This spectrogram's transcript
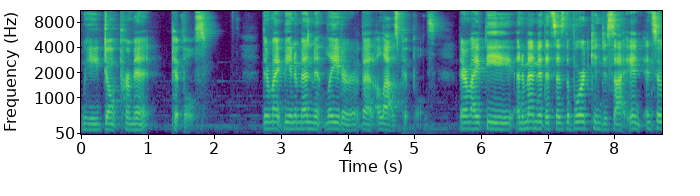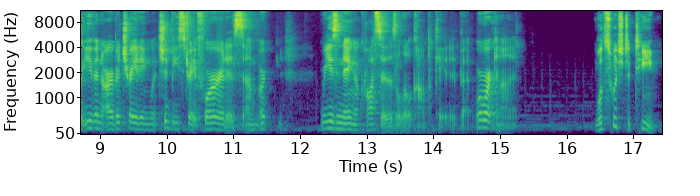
we don't permit pit bulls. There might be an amendment later that allows pit bulls there might be an amendment that says the board can decide. And, and so even arbitrating what should be straightforward is, um, or reasoning across it is a little complicated, but we're working on it. Let's switch to team.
